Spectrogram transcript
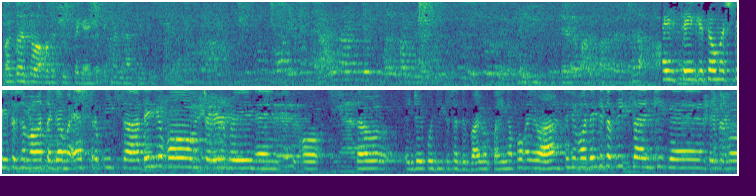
Pantuan-tuwa ako sa pizza guys. So, tikman natin yung pizza nila. Guys, thank you so much dito sa mga taga Maestro Pizza. Thank you po, Mr. Irvin, and kayo po. So, enjoy po dito sa Dubai. Magpahinga po kayo ha. Sige po, thank you sa pizza and chicken. Thank you po.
